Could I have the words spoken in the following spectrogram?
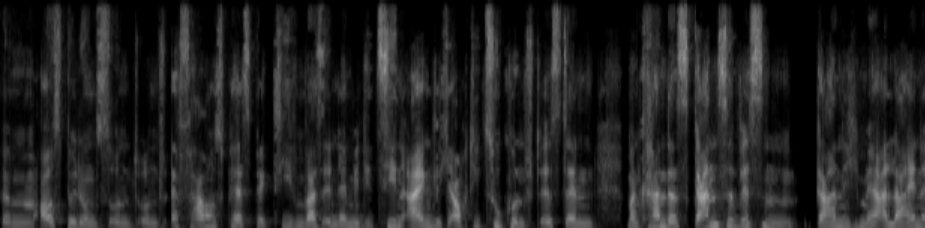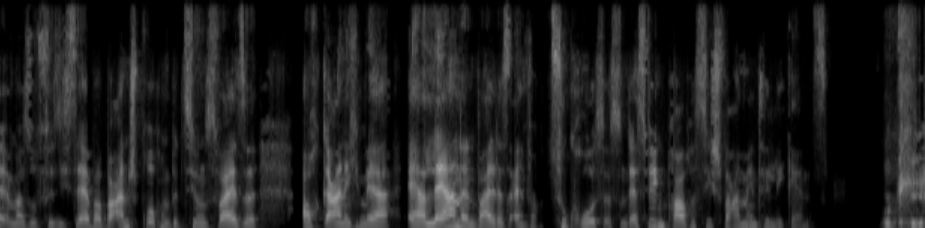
ähm, Ausbildungs- und, und Erfahrungsperspektiven, was in der Medizin eigentlich auch die Zukunft ist. Denn man kann das ganze Wissen gar nicht mehr alleine immer so für sich selber beanspruchen, beziehungsweise auch gar nicht mehr erlernen, weil das einfach zu groß ist. Und deswegen braucht es die Schwarmintelligenz. Okay.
